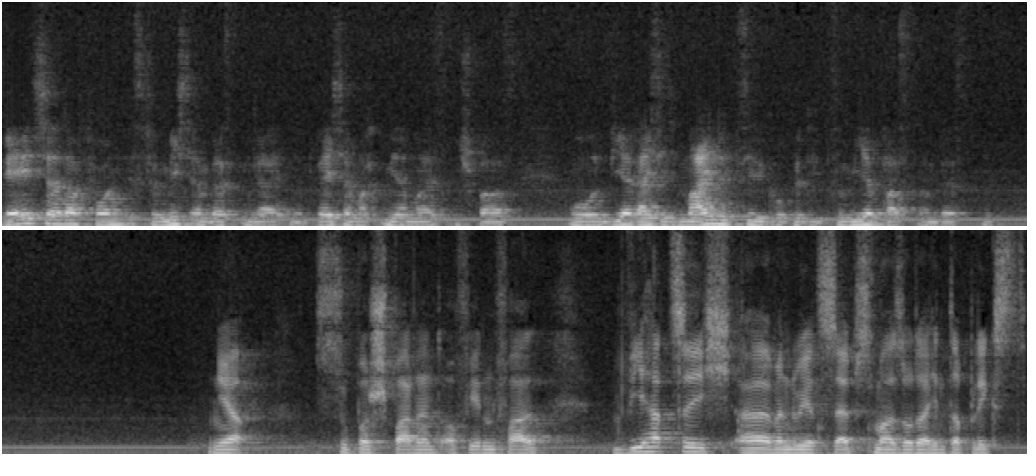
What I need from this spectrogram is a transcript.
welcher davon ist für mich am besten geeignet, welcher macht mir am meisten Spaß und wie erreiche ich meine Zielgruppe, die zu mir passt am besten. Ja, super spannend auf jeden Fall. Wie hat sich, äh, wenn du jetzt selbst mal so dahinter blickst,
